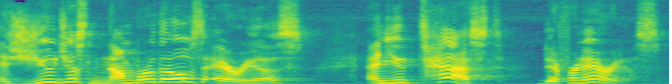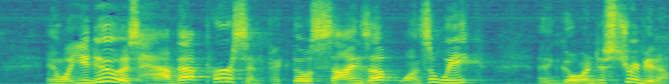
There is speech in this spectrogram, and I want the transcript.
is you just number those areas and you test different areas. And what you do is have that person pick those signs up once a week and go and distribute them.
